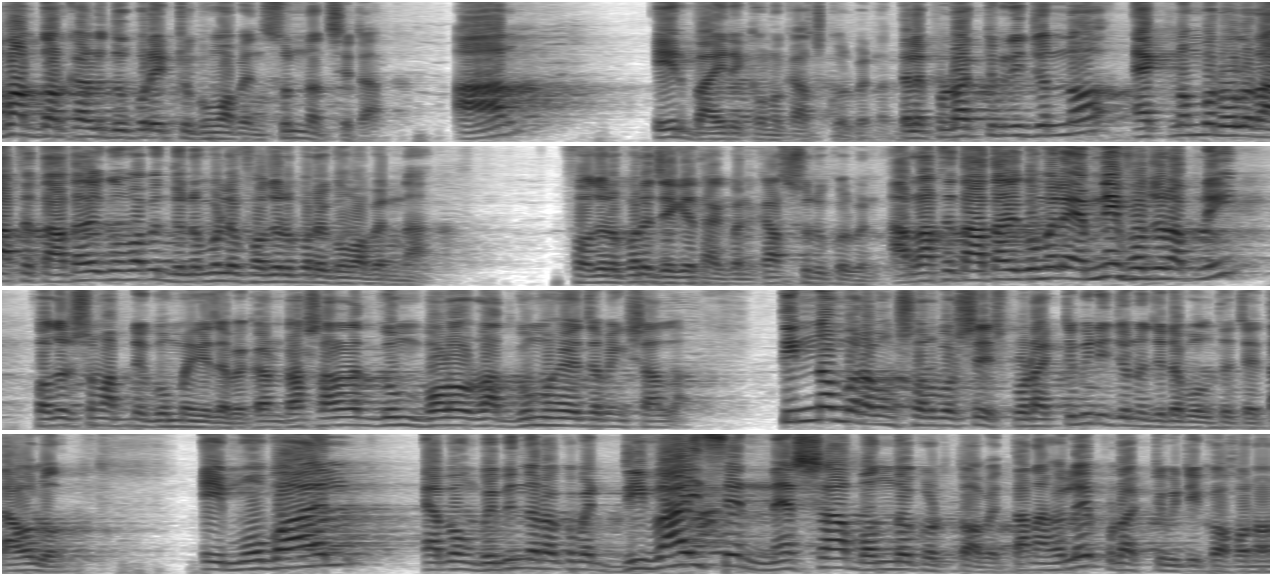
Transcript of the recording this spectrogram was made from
আবার দরকার হলে দুপুরে একটু ঘুমাবেন, সুন্নত সেটা। আর এর বাইরে কোনো কাজ করবেন না। তাহলে প্রোডাক্টিভিটির জন্য এক নম্বর হলো রাতে তাড়াতাড়ি ঘুমাবেন, দুই নম্বর হলো ফজর পরে ঘুমাবেন না। ফজর পরে জেগে থাকবেন, কাজ শুরু করবেন। আর রাতে তাড়াতাড়ি ঘুমালে এমনি ফজর আপনি ফজর সময় আপনি ঘুম ভেঙে যাবে। কারণ সারা রাত ঘুম বড় রাত ঘুম হয়ে যাবে ইনশাল্লাহ তিন নম্বর এবং সর্বশেষ প্রোডাক্টিভিটির জন্য যেটা বলতে চাই তা হলো, এই মোবাইল এবং বিভিন্ন রকমের ডিভাইসের নেশা বন্ধ করতে হবে। তা না হলে প্রোডাক্টিভিটি কখনো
